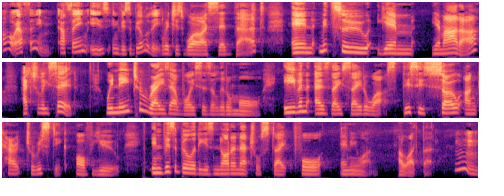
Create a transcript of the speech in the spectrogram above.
Oh, our theme. Our theme is invisibility. which is why I said that. And Mitsu Yem, Yamada actually said, we need to raise our voices a little more, even as they say to us, this is so uncharacteristic of you. Invisibility is not a natural state for anyone. I like that. Hmm.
